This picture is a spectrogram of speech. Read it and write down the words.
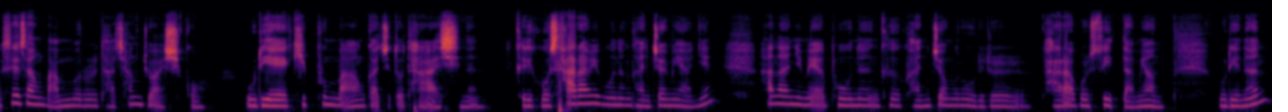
세상 만물을 다 창조하시고 우리의 깊은 마음까지도 다 아시는 그리고 사람이 보는 관점이 아닌 하나님의 보는 그 관점으로 우리를 바라볼 수 있다면 우리는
